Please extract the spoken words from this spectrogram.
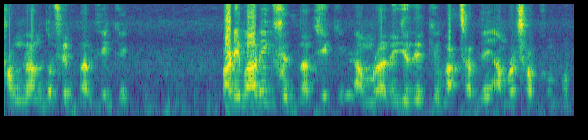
সংক্রান্ত ফেতনা থেকে পারিবারিক ফেতনা থেকে আমরা নিজেদেরকে বাঁচাতে আমরা সক্ষম হব।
